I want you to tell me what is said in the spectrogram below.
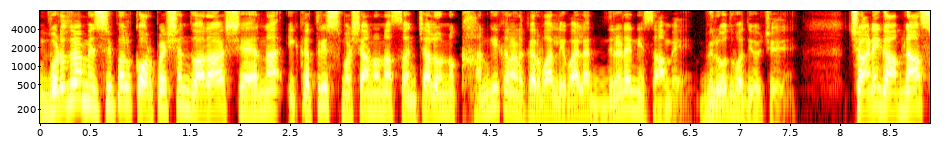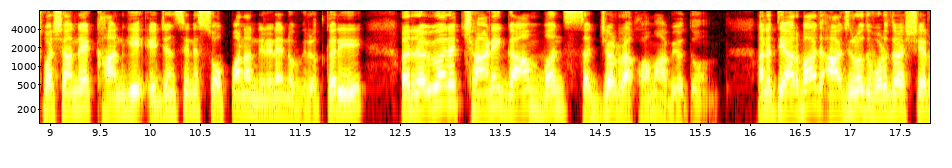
વડોદરા મ્યુનિસિપલ કોર્પોરેશન દ્વારા શહેરના એકત્રીસ સ્મશાનોના સંચાલનનું ખાનગીકરણ કરવા લેવાયેલા નિર્ણયની સામે વિરોધ વધ્યો છે. છાણી ગામના સ્મશાનને ખાનગી એજન્સીને સોંપવાના નિર્ણયનો વિરોધ કરી રવિવારે છાણી ગામ બંધ સજ્જડ રાખવામાં આવ્યો હતો. અને ત્યારબાદ આજરોજ વડોદરા શહેર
